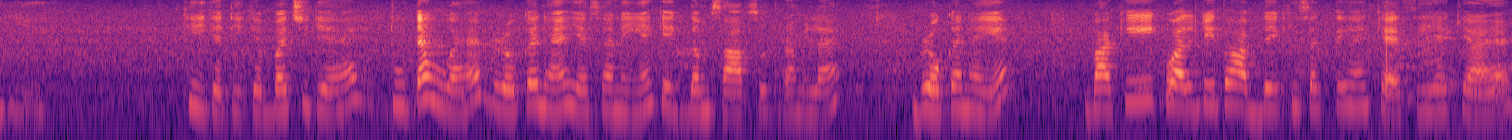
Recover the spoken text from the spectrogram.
ये। ठीक है ठीक है। बच गया है। टूटा हुआ है ब्रोकन है। ऐसा नहीं है कि एकदम साफ़ सुथरा मिला है। ब्रोकन है ये। बाकी क्वालिटी तो आप देख ही सकते हैं कैसी है क्या है।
